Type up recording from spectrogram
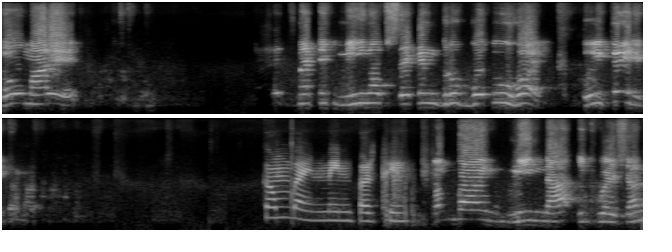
જો મારે arithmetic mean of second group ગોતવું હોય તો એ કઈ રીતે મળે કમ્બાઈન મીન પરથી કમ્બાઇન મીન ના ઇક્વેશન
